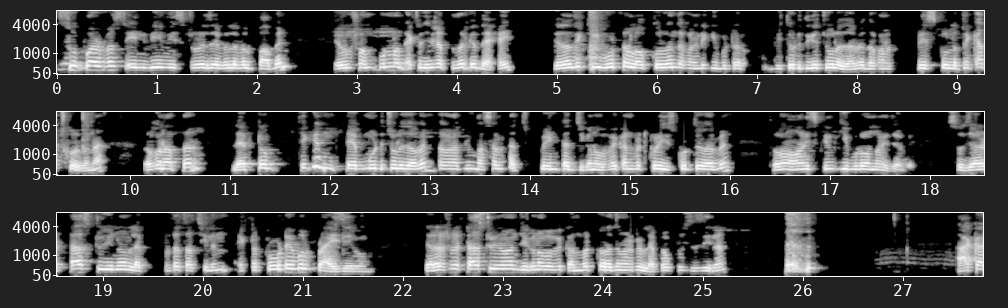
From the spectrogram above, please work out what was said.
super fast NVMe storage available পাবেন। এবং সম্পূর্ণ একটা জিনিস আপনাদেরকে দেখাই যখন কিবোর্ডটা লক করবেন, তখন এটা কিবোর্ডটা ভিতরের দিকে চলে যাবে, তখন প্রেস করলে আপনি কাজ করবে না। তখন আপনার ল্যাপটপ থেকে ট্যাব মোডে চলে যাবেন, তখন আপনি মাসাল টাচ পেন টাচ যে কোনোভাবে কনভার্ট করে ইউজ করতে পারবেন, তখন অন স্ক্রিন কিবোর্ড অন হয়ে যাবে। সো যারা টাচ টু ইন অন ল্যাপটপটা চাচ্ছিলেন, একটা পোর্টেবল প্রাইস এবং যারা আসলে টাচ টু ইন অন যে ভাবে কনভার্ট করার জন্য একটা ল্যাপটপ খুঁজতেছিলেন আঁকা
